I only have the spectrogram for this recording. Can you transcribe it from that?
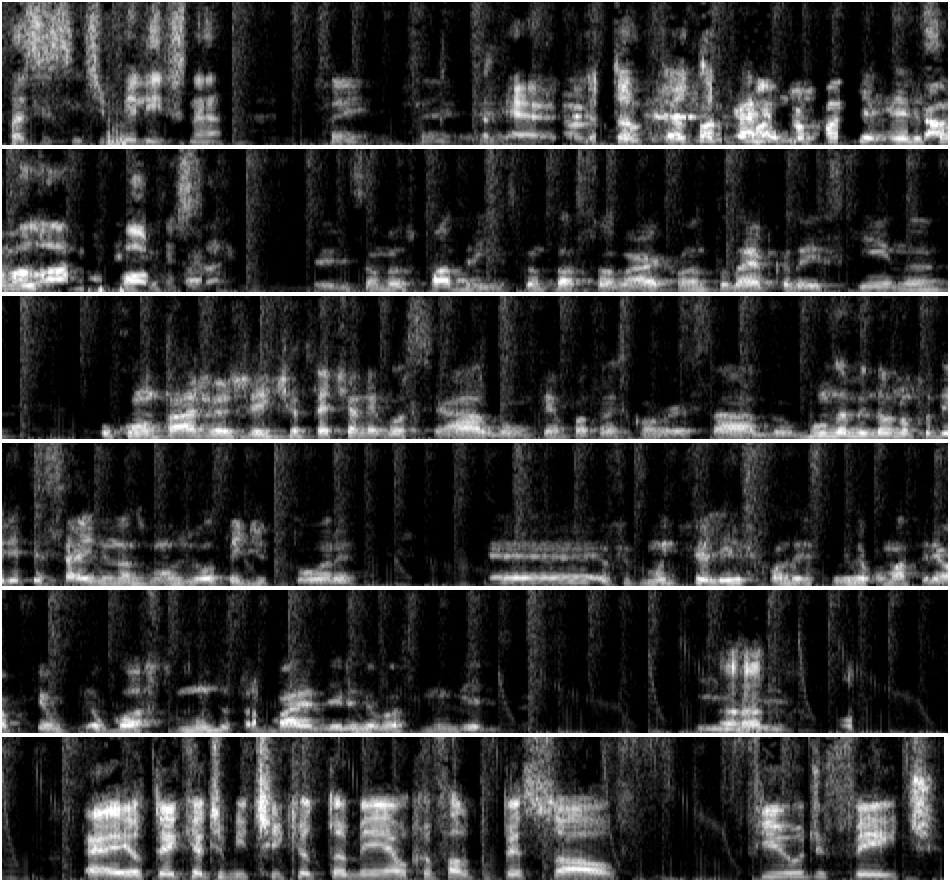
para se sentir feliz, né? Sim, sim. É, Eu tô- eu tô- Retropunk, eles são meus lá padrinhos, tá? Eles são meus padrinhos, tanto da Solar quanto da época da esquina. O contágio a gente até tinha negociado um tempo atrás, conversado. O Bunda Milão não poderia ter saído nas mãos de outra editora. É, eu fico muito feliz quando eles trazem algum material, porque eu, eu gosto muito do trabalho deles, eu gosto muito deles. E Aham. É, eu tenho que admitir que eu também é o que eu falo pro pessoal. Field, Fate,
